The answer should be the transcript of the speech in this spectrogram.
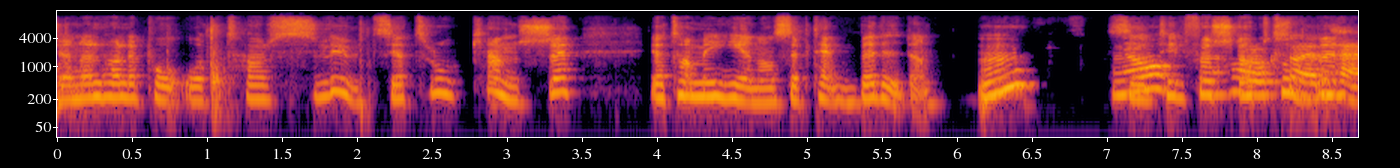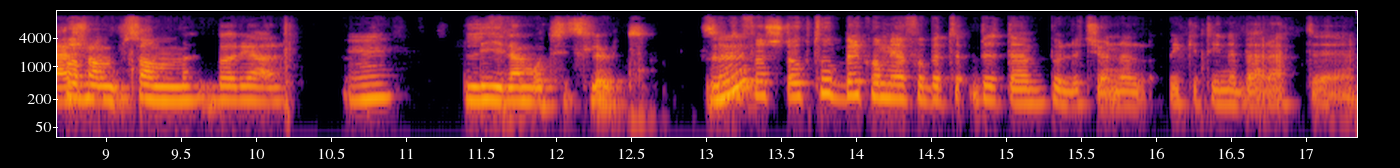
journal håller på att ta slut, så jag tror kanske jag tar mig igenom september i den. Mm. Så Ja, till första jag har också oktober en här som, som börjar Mm. lida mot sitt slut. Så Mm. till första oktober kommer jag få byta bullet journal, vilket innebär att eh,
